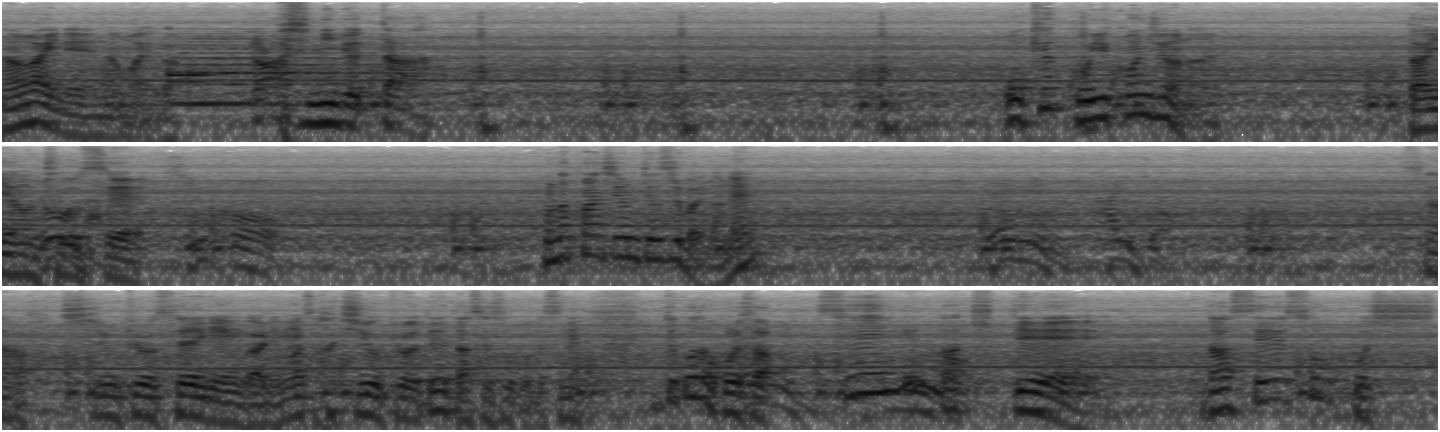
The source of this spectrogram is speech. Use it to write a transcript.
長いね名前が。よし2秒いった。お結構いい感じじゃない？ダイヤの調整。こんな感じで運転すればいいのね。さあ80キロ制限があります。80キロで惰性走行ですね。ってことはこれさ制限が来て惰性走行し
